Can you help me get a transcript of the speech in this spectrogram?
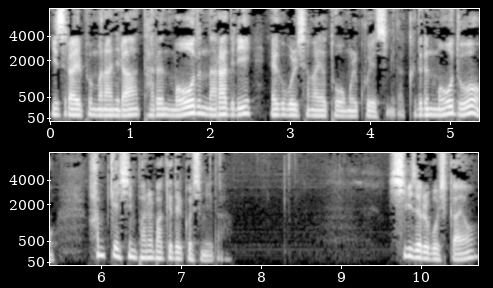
이스라엘뿐만 아니라 다른 모든 나라들이 애굽을 향하여 도움을 구했습니다. 그들은 모두 함께 심판을 받게 될 것입니다. 12절을 보실까요?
